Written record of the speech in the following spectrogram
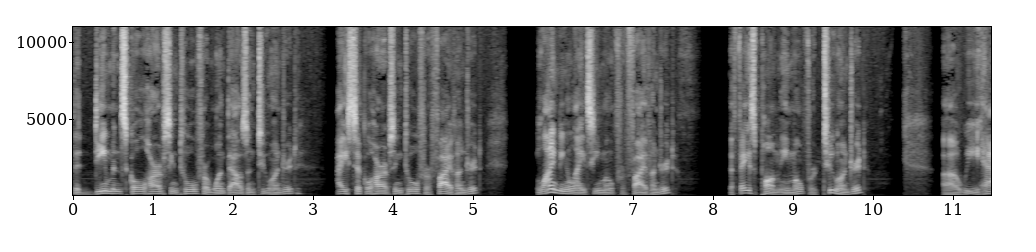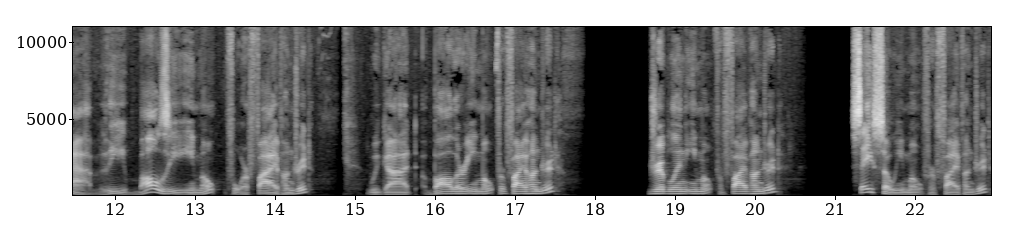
the Demon Skull Harvesting Tool for 1200 Icicle Harvesting Tool for 500, Blinding Lights emote for 500, the Face Palm emote for 200. Uh, we have the Ballsy emote for 500. We got Baller emote for 500, Dribbling emote for 500, Say So emote for 500,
